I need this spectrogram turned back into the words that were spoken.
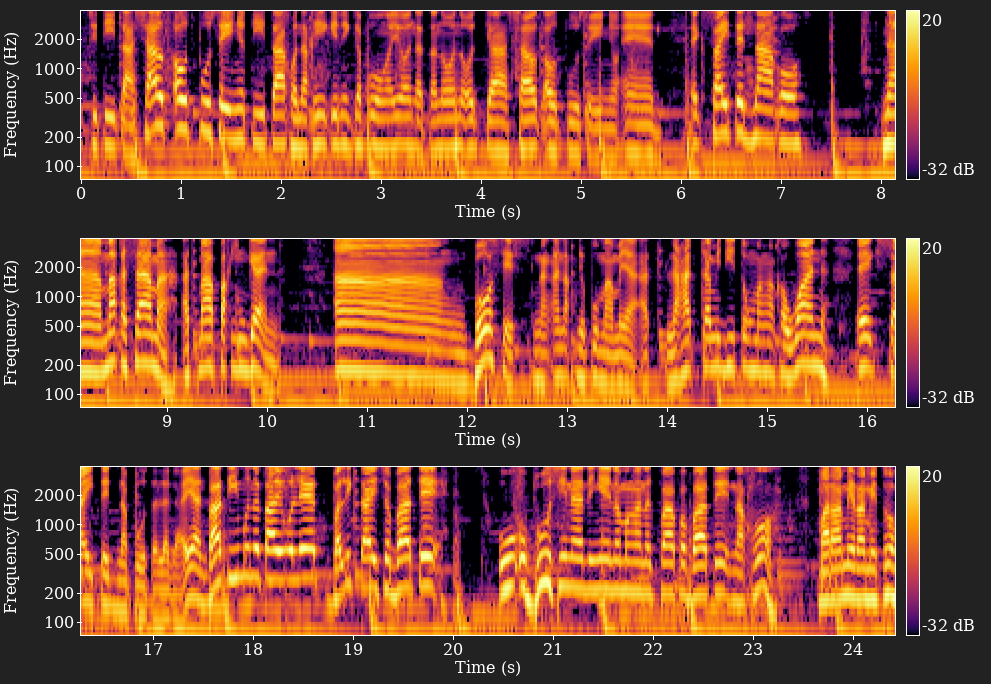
si Tita. Shout out po sa inyo Tita, kung nakikinig ka po ngayon at nanonood ka, shout out po sa inyo. And excited na ako na makasama at mapakinggan ang boses ng anak nyo po mamaya at lahat kami ditong mga kawan excited na po talaga. Ayan, bati muna tayo ulit. Balik tayo sa bati. Uubusin natin ngayon ang mga nagpapabati. Nako, marami-rami to.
